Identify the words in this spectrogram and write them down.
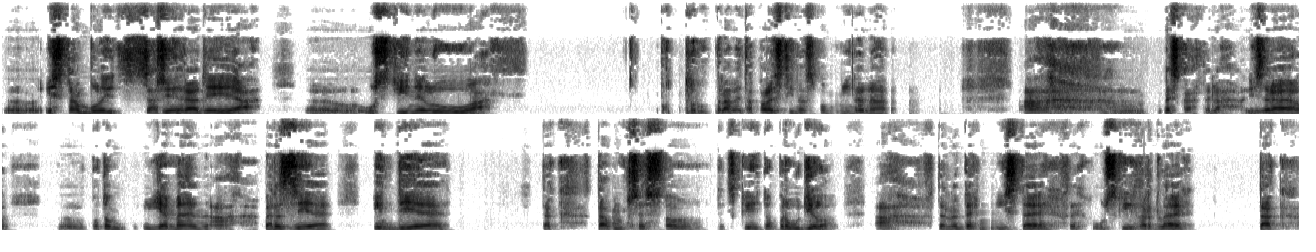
uh, Istanbuly, Zařihrady a uh, Ustínilů a potom právě ta Palestína vzpomínaná a dneska teda Izrael, potom Jemen a Perzie, Indie, tak tam přesto vždycky to proudilo. A v těchto těch místech, v těch úzkých hrdlech, tak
